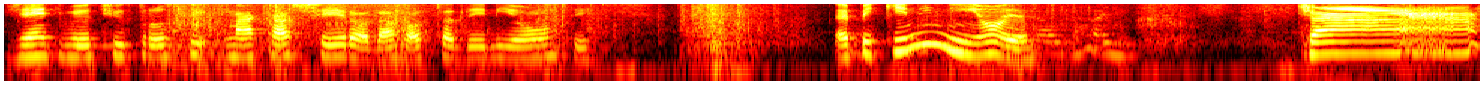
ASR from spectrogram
Gente, meu tio trouxe macaxeira, ó, da roça dele ontem. É pequenininho, olha. Tchau!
